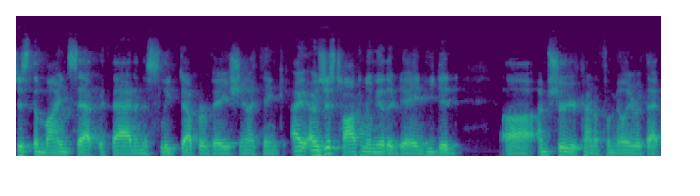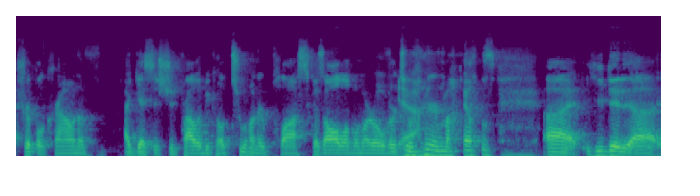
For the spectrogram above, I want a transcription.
just the mindset with that and the sleep deprivation i think I, I, was just talking to him the other day and he did uh, i'm sure you're kind of familiar with that triple crown of i guess it should probably be called 200 plus because all of them are over yeah. 200 miles uh, he did uh,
